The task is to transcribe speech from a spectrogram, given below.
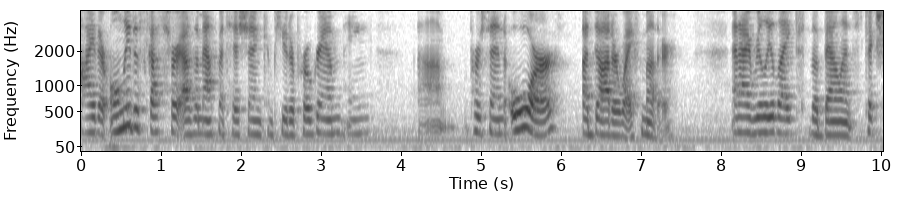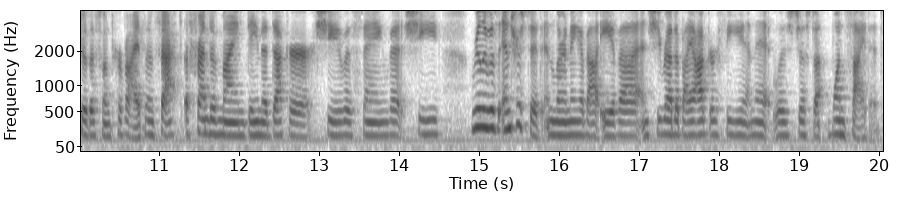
either only discuss her as a mathematician, computer programming um, person, or a daughter, wife, mother. And I really liked the balanced picture this one provides. In fact, a friend of mine, Dana Decker, she was saying that she really was interested in learning about Ava, and she read a biography, and it was just one sided.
